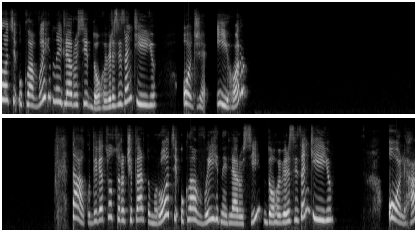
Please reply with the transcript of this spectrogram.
році уклав вигідний для Русі договір з Візантією. Отже, Ігор Так, у 944 році уклав вигідний для Русі договір з Візантією. Ольга.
